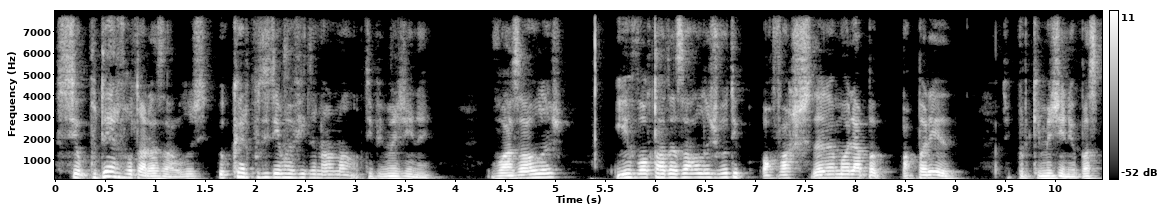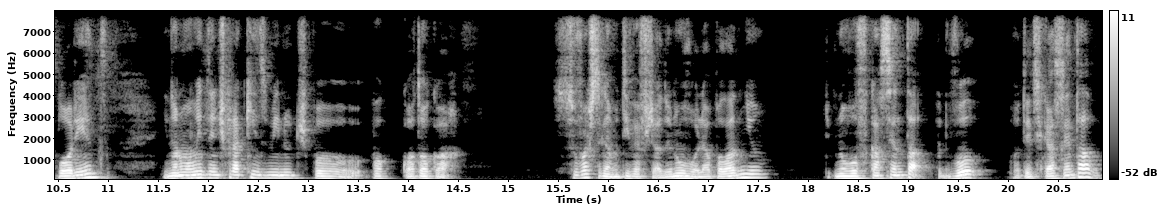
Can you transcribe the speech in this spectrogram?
se eu puder voltar às aulas, eu quero poder ter uma vida normal. Tipo, imaginem. Vou às aulas e a voltar das aulas vou tipo ao Vasco da Gama olhar para, para a parede. Tipo, porque imaginem, eu passo pelo Oriente e normalmente tenho de esperar 15 minutos para, o- autocarro. Se o Vasco da Gama estiver fechado, eu não vou olhar para lado nenhum. Tipo, não vou ficar sentado. Vou, vou ter de ficar sentado.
